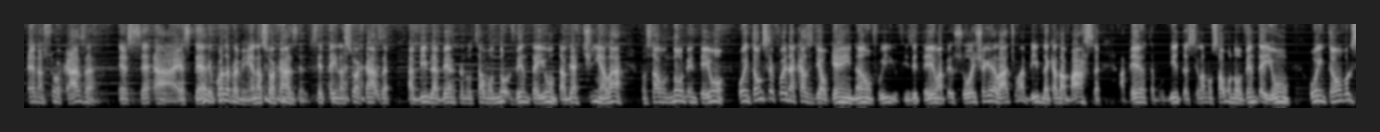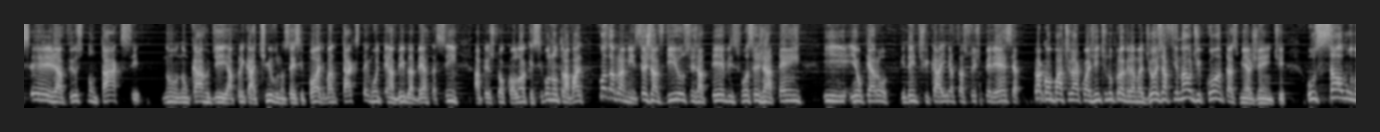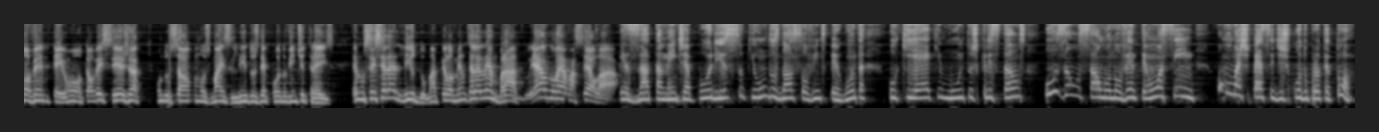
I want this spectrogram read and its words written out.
é na sua casa? É, sé... ah, é sério? Conta para mim, é na sua casa? Você tem na sua casa a Bíblia aberta no Salmo 91, tá abertinha lá no Salmo 91? Ou então você foi na casa de alguém, não, fui, visitei uma pessoa e cheguei lá, tinha uma Bíblia, cada Barça, aberta, bonita, assim, lá no Salmo 91. Ou então você já viu isso num táxi, num, num carro de aplicativo, não sei se pode, mas no táxi tem muito, tem a Bíblia aberta assim, a pessoa coloca em cima, no trabalho. Conta para mim, você já viu, você já teve, se você já tem, e, e eu quero identificar aí essa sua experiência para compartilhar com a gente no programa de hoje. Afinal de contas, minha gente, o Salmo 91 talvez seja um dos salmos mais lidos depois do 23. Eu não sei se ele é lido, mas pelo menos ele é lembrado. É ou não é, Marcela? Exatamente. É por isso que um dos nossos ouvintes pergunta por que é que muitos cristãos usam o Salmo 91 assim, como uma espécie de escudo protetor.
